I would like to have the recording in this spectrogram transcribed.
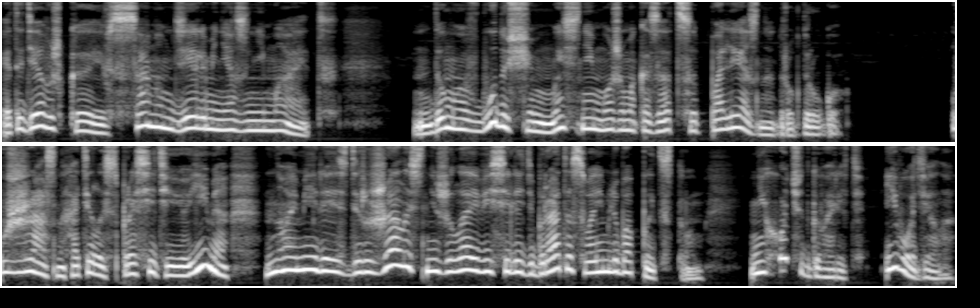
«Эта девушка и в самом деле меня занимает. Думаю, в будущем мы с ней можем оказаться полезны друг другу». Ужасно хотелось спросить ее имя, но Амелия сдержалась, не желая веселить брата своим любопытством. Не хочет говорить? Его дело.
